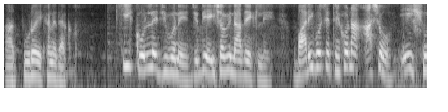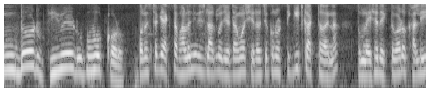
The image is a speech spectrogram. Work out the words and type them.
আর পুরো এখানে দেখো। কি করলে জীবনে যদি এইসবই না দেখলে? বাড়ি বসে থেকো না, আসো। এই সুন্দর ভিউয়ের উপভোগ করো। গণেশটাকে একটা ভালো জিনিস লাগল যেটা আমার, সেটা হচ্ছে কোনো টিকিট কাটতে হয় না। তোমরা এসে দেখতে পারো, খালি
